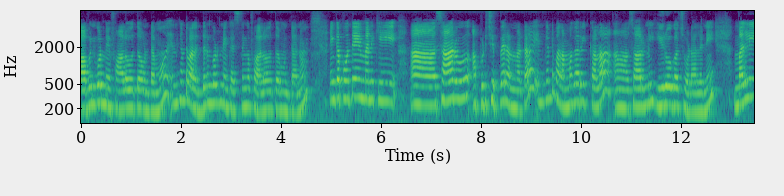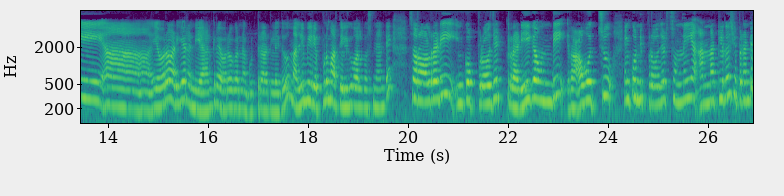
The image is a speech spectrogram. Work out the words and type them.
బాబుని కూడా మేము ఫాలో అవుతూ ఉంటాము. ఎందుకంటే వాళ్ళిద్దరిని కూడా నేను ఖచ్చితంగా ఫాలో అవుతూ ఉంటాను. ఇంకా పోతే మనకి సారు అప్పుడు చెప్పారనమాట ఎందుకంటే వాళ్ళ అమ్మగారి కళ సారుని హీరోగా చూడాలని. మళ్ళీ ఎవరో అడిగారండి యాంకర్ ఎవరో కూడా నాకు గుర్తు రావట్లేదు. మళ్ళీ మీరు ఎప్పుడు మా తెలుగు వాళ్ళకి వస్తుందంటే సార్ ఆల్రెడీ ఇంకో ప్రాజెక్ట్ రెడీగా ఉంది రావచ్చు. ఇంకొన్ని ప్రాజెక్ట్స్ ఉన్నాయి అన్నట్లుగా చెప్పారంటే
